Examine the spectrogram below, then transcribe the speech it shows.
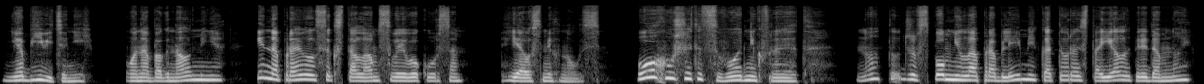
не объявить о ней. Он обогнал меня и направился к столам своего курса. Я усмехнулась. Ох уж этот сводник Фред но тут же вспомнила о проблеме, которая стояла передо мной,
